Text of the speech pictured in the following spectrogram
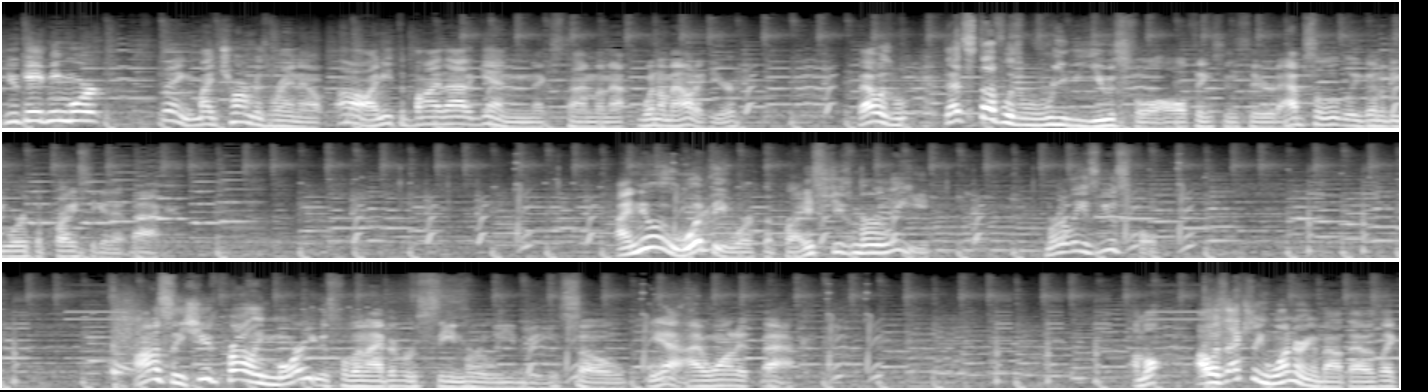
You gave me more thing. My charm has ran out. Oh, I need to buy that again next time I'm out, when I'm out of here. That was that stuff was really useful, all things considered. Absolutely going to be worth the price to get it back. I knew it would be worth the price. She's Merlee. Merlee's useful. Honestly, she's probably more useful than I've ever seen Merlee be, so yeah, I want it back. I'm all, I was actually wondering about that. I was like,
